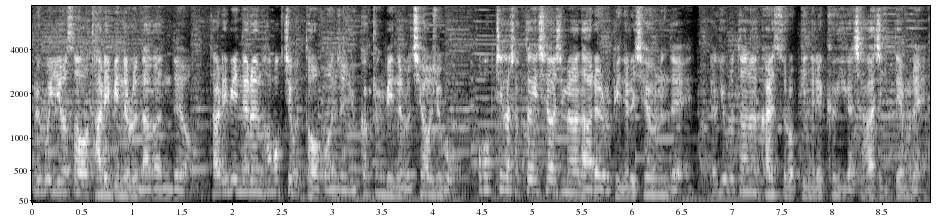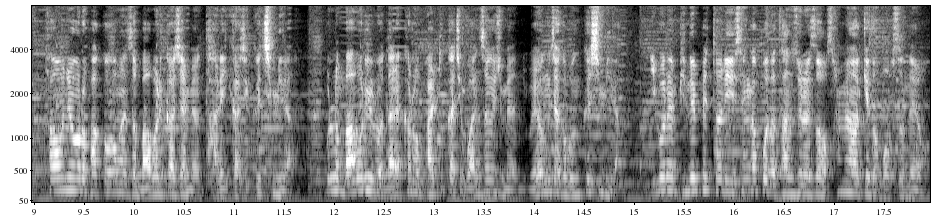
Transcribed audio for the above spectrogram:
그리고 이어서 다리 비늘로 나가는데요. 다리 비늘은 허벅지부터 먼저 육각형 비늘로 채워주고 허벅지가 적당히 채워지면 아래로 비늘을 채우는데 여기부터는 갈수록 비늘의 크기가 작아지기 때문에 타원형으로 바꿔가면서 마무리까지 하면 다리까지 끝입니다. 물론 마무리로 날카로운 발톱까지 완성해주면 외형 작업은 끝입니다. 이번엔 비늘 패턴이 생각보다 단순해서 설명 할 게 너무 없었네요.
